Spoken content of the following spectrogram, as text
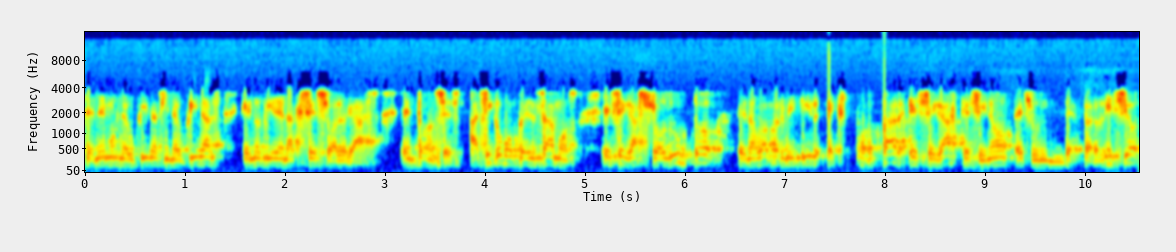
tenemos neuquinas y neuquinas que no tienen acceso al gas. Entonces, así como pensamos ese gasoducto que nos va a permitir exportar ese gas que si no es un desperdicio,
